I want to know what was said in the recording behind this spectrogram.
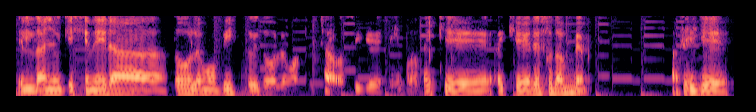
el daño que genera, todos lo hemos visto y todos lo hemos escuchado, así que hay que, hay que ver eso también. Así Sí. que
